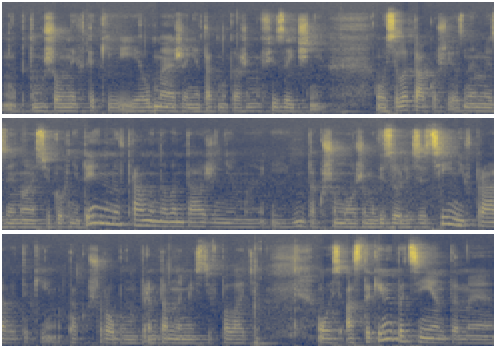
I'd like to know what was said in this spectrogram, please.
Ну, тому що у них такі є обмеження, так ми кажемо, фізичні. Ось, але також я з ними займаюся когнітивними вправами, навантаженнями, і ну, так, що можемо, візуалізаційні вправи такі також робимо прямо там на місці в палаті. Ось, а з такими пацієнтами,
